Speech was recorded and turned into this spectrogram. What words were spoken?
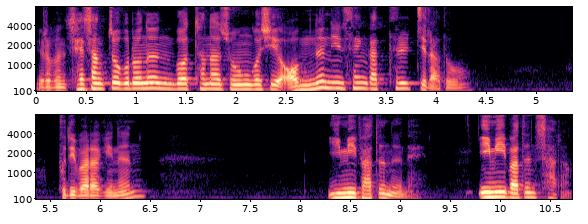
여러분 세상적으로는 무엇 하나 좋은 것이 없는 인생 같을지라도 부디 바라기는 이미 받은 은혜, 이미 받은 사랑,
